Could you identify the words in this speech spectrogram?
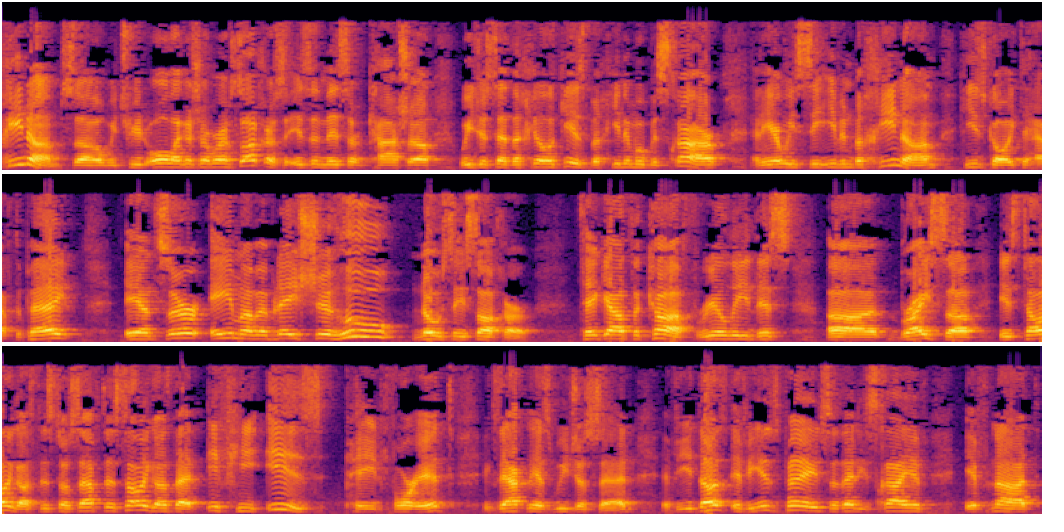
chinam. So we treat all like a shomer sachar. So isn't this a kasha? We just said the chiluk is bechinam ubischar, and here we see even bechinam, he's going to have to pay. Answer, ema bebnei shehu no se sachar. Take out the cuff. Really, this uh, brisa is telling us, this Tosefta is telling us that if he is paid for it, exactly as we just said. If he does, if he is paid, so then he's chayiv. If not,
